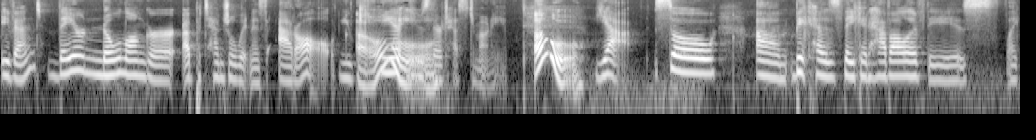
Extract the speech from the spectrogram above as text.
event, they are no longer a potential witness at all. You can't Oh. use their testimony. oh Yeah. So, um, because they could have all of these like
